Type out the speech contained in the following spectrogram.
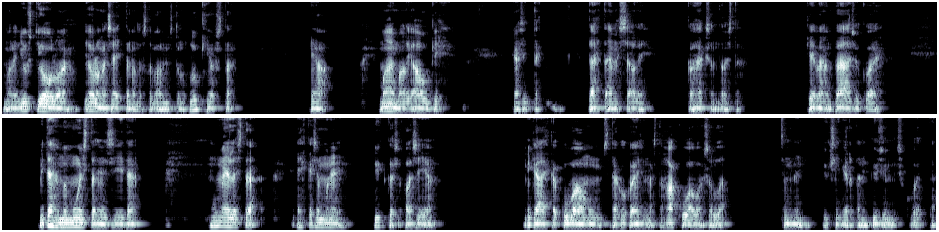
Mä olin just jouluna, jouluna 17 valmistunut lukiosta. Ja maailma oli auki. Ja sitten tähtäimessä oli 18 kevään pääsykoe. Mitähän mä muistaisin siitä? Mun mielestä ehkä semmonen ykkösasia, mikä ehkä kuvaa mun sitä koko ensimmäistä hakua, voisi olla semmoinen yksinkertainen kysymys kuin, että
